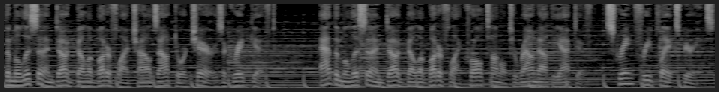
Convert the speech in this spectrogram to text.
The Melissa and Doug Bella Butterfly Child's Outdoor Chair is a great gift. Add the Melissa and Doug Bella Butterfly Crawl Tunnel to round out the active, screen free play experience.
